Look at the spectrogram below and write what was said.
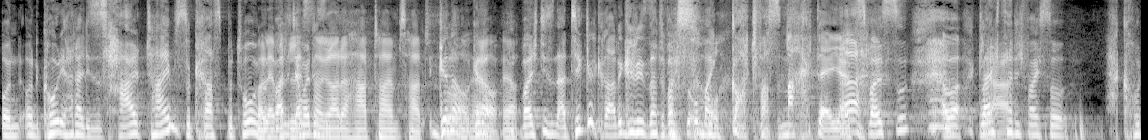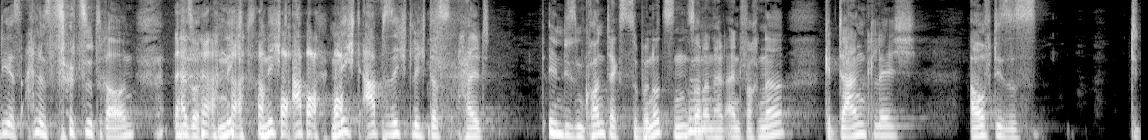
Und und Cody hat halt dieses Hard Times so krass betont, Weil er mit diesen- gerade Hard Times hat. Genau, So, genau. Ja. Weil ich diesen Artikel gerade gelesen hatte, war ich so, Ach oh mein so. Gott, was macht der jetzt, weißt du? Aber gleichzeitig war ich so, ja, Cody ist alles zuzutrauen. Also nicht, nicht, ab, nicht absichtlich das halt in diesem Kontext zu benutzen, sondern halt einfach, ne, gedanklich auf dieses, die,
